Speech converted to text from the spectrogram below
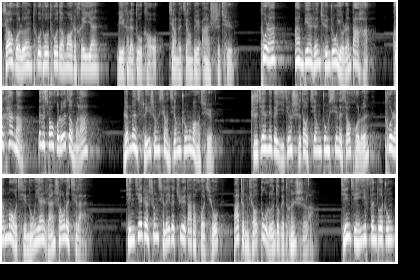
小火轮突突突地冒着黑烟，离开了渡口，向着江对岸驶去。突然，岸边人群中有人大喊：“快看呐，那个小火轮怎么了？”人们随声向江中望去，只见那个已经驶到江中心的小火轮突然冒起浓烟，燃烧了起来。紧接着，升起了一个巨大的火球，把整条渡轮都给吞噬了。仅仅一分多钟，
